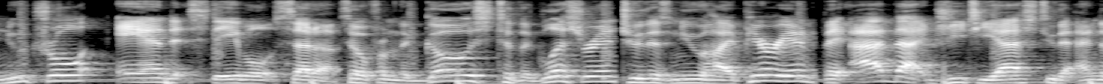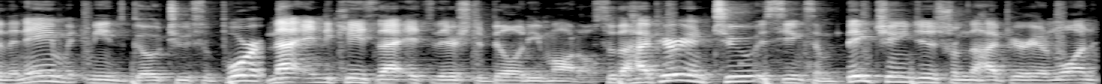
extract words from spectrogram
neutral and stable setup. So from the Ghost to the Glycerin to this new Hyperion, they add that GTS to the end of the name, which means go to support. And that indicates that it's their stability model. So the Hyperion 2 is seeing some big changes from the Hyperion 1.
